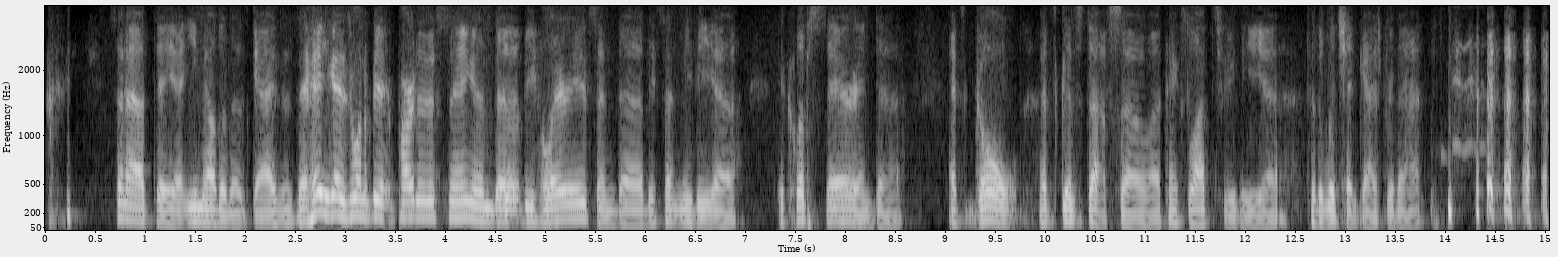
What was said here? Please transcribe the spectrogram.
sent out a uh, email to those guys and said, hey, you guys want to be a part of this thing and uh, be hilarious? And uh, they sent me the uh, the clips there, and uh, that's gold. That's good stuff. So uh, thanks a lot to the uh, to the Woodshed guys for that.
